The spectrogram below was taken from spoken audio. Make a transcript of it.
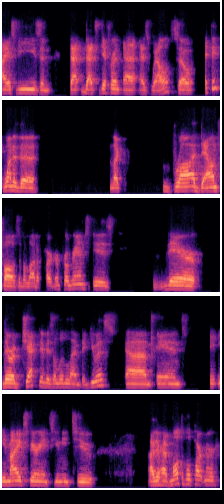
isvs and that that's different uh, as well. So i think one of the like broad downfalls of a lot of partner programs is their their objective is a little ambiguous. Um, and in my experience you need to either have multiple partner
